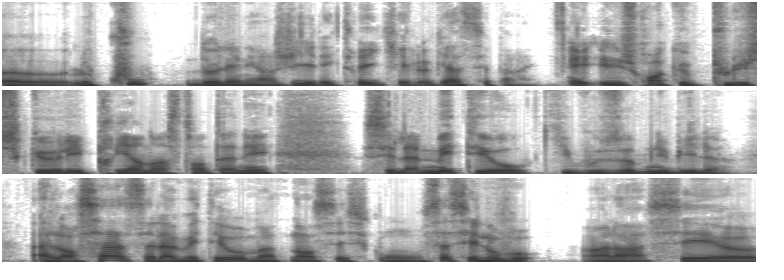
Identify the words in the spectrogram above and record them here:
le coût de l'énergie électrique et le gaz, c'est pareil. Et, et, je crois que plus que les prix en instantané, c'est la météo qui vous obnubile. Alors ça, c'est la météo maintenant, c'est ce qu'on, ça c'est nouveau. Voilà, c'est euh,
